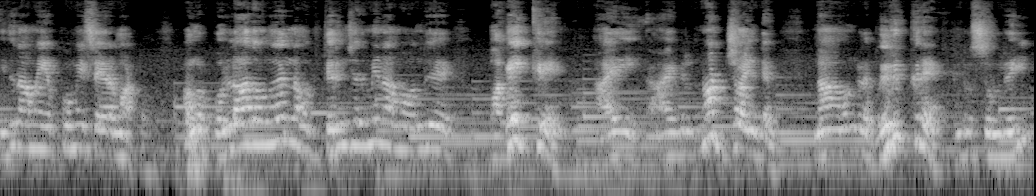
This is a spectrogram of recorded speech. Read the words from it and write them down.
இது நாம எப்பவுமே சேர மாட்டோம். அவங்க பொல்லாதவங்க நமக்கு தெரிஞ்சதுமே நாம வந்து பகைக்கிறேன். I I will not join them நான் அவங்கள வெறுக்கிறேன் என்று சொல்லி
